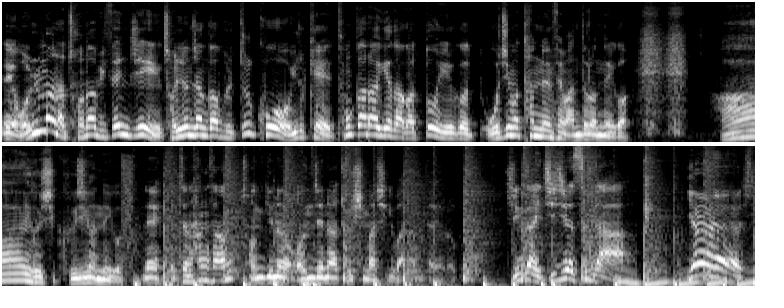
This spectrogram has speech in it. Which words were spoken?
네, 얼마나 전압이 센지 전련 장갑을 뚫고 이렇게 손가락에다가 또 이거 오징어 탄 냄새 만들었네 이거. 아 이것이 그지 같네 이거. 네, 여튼 항상 전기는 언제나 조심하시기 바랍니다, 여러분. 지금까지 지지였습니다. Yes.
